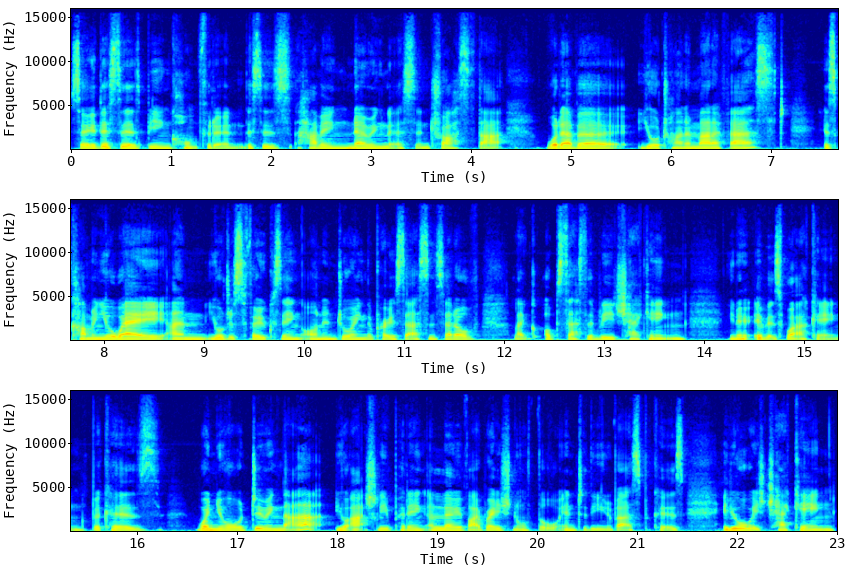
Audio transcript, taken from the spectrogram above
So this is being confident, this is having knowingness and trust that whatever you're trying to manifest is coming your way and you're just focusing on enjoying the process instead of like obsessively checking, you know, if it's working because when you're doing that, you're actually putting a low vibrational thought into the universe because if you're always checking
